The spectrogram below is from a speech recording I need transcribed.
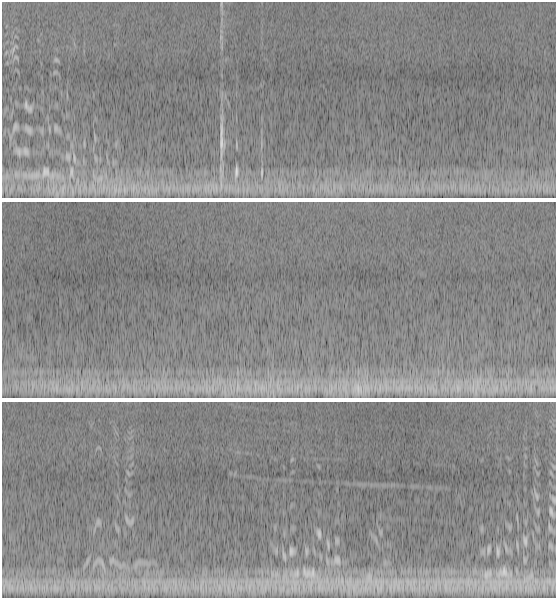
Nhà ai vô nhau hôm nay có hiện đẹp hơn rồi đi. นี่ก็เดินขึ้นเรือไปลมเรือนะอันนี้ก็เรือเข้าไปหาปลา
